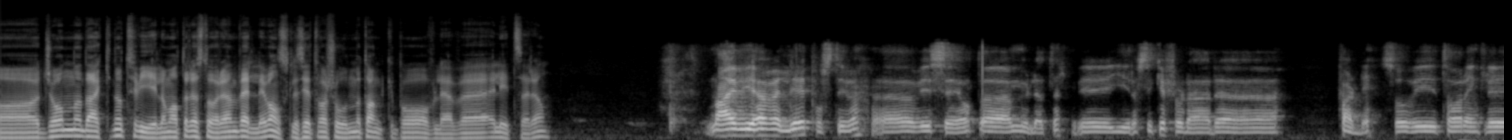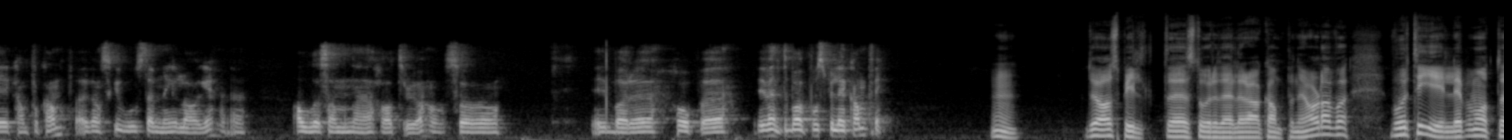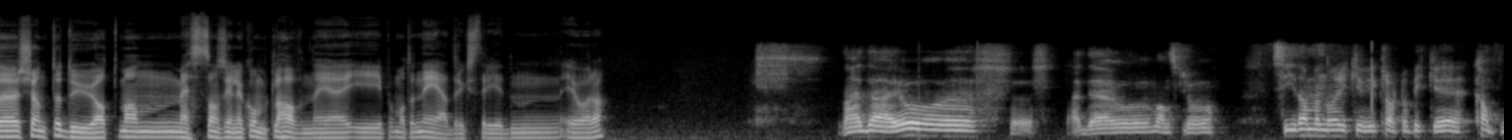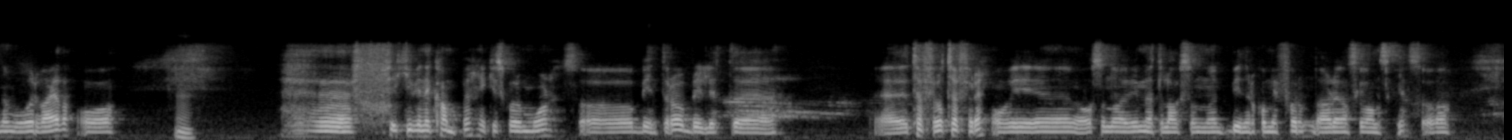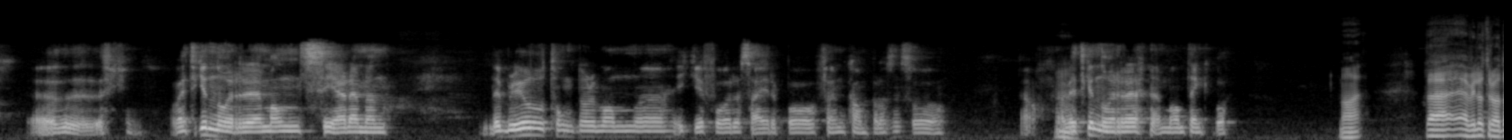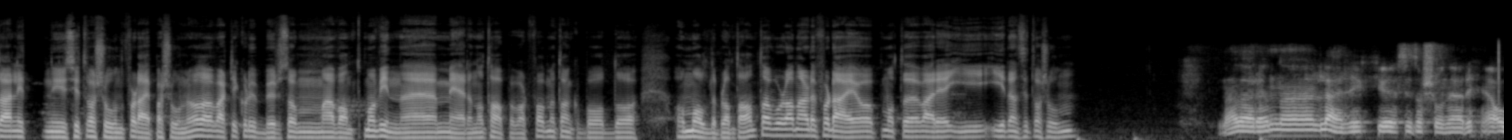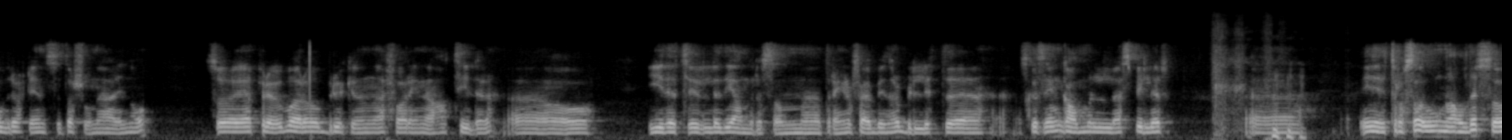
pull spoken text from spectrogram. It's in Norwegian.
John? Det er ikke noe tvil om at dere står i en veldig vanskelig situasjon med tanke på å overleve Eliteserien? Nei, vi er veldig positive. Eh, vi ser jo at det er muligheter. Vi gir oss ikke før det er eh, ferdig. Så vi tar egentlig kamp for kamp. Det er ganske god stemning i laget. Eh, alle sammen har trua. Og så vi bare håper Vi venter bare på å spille kamp, vi. Mm. Du har spilt uh, store deler av kampen i år. da. Hvor, hvor, tidlig måte skjønte du at man mest sannsynlig kommer til å havne i, i måte nedrykksstriden i åra? Nei, det er jo Nei, det er jo vanskelig å si, da. Men når ikke vi klarte å bikke kampene vår vei, da, og mm. uh, ikke vinne kamper, ikke skåre mål, så begynte det å bli litt uh, tøffere og tøffere. Og vi, også når vi møter lag som begynner å komme i form, da er det ganske vanskelig. Så jeg vet ikke når man ser det, men det blir jo tungt når man ikke får seier på fem kamper. Altså. Så ja, jeg vet ikke når man tenker på det. Nei. Er, jeg vil jo tro at det er en litt ny situasjon for deg personlig. og Du har vært i klubber som er vant med å vinne mer enn å tape, i hvert fall, med tanke på Odd og, og Molde bl.a. Hvordan er det for deg å på en måte være i, i den situasjonen? Nei, Det er en uh, lærerik uh, situasjon jeg er i. Jeg har aldri vært i en situasjon jeg er i nå. Så jeg prøver bare å bruke den erfaringen jeg har hatt tidligere, uh, og gi det til de andre som trenger det. For jeg begynner å bli litt uh, skal jeg si, en gammel spiller. I tross av ung alder. Så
